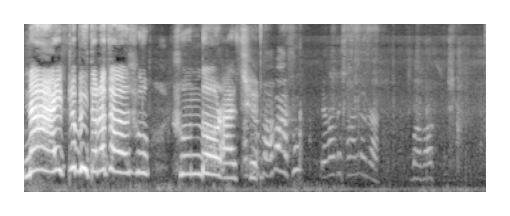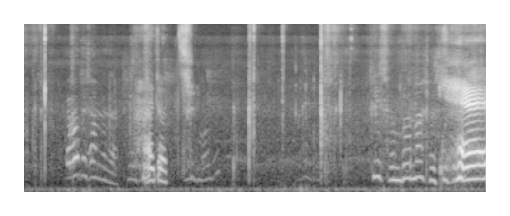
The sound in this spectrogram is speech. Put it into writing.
না একটু ভিতরে তো সু- হ্যাঁ যাচ্ছে। কি সুন্দর না হ্যাঁ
